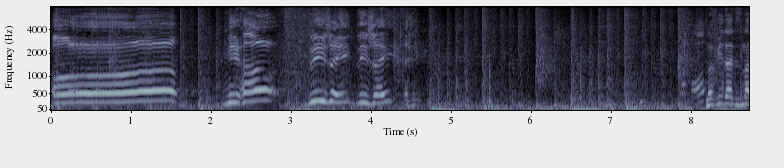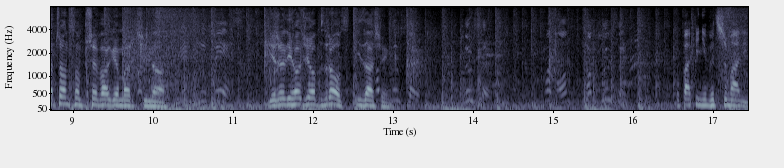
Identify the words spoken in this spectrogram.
O! Michał, bliżej, bliżej. No widać znaczącą przewagę Marcina, jeżeli chodzi o wzrost i zasięg. Chłopaki nie wytrzymali.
